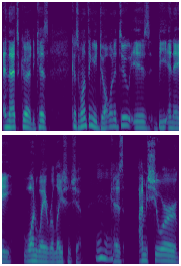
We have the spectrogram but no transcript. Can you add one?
And that's good because because one thing you don't want to do is be in a one way relationship because mm-hmm. I'm sure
